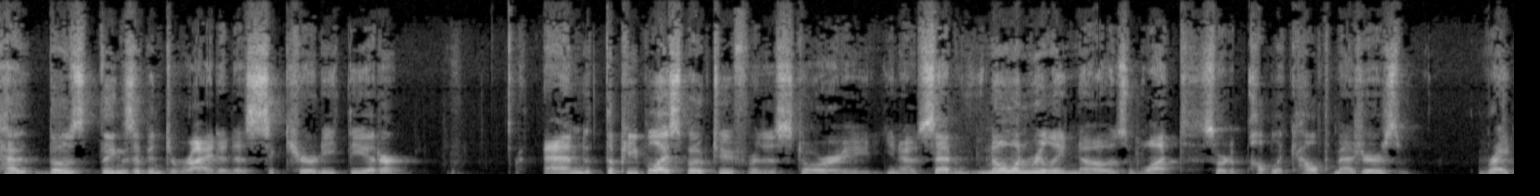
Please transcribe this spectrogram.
ha- those things have been derided as security theater. And the people I spoke to for this story, you know, said no one really knows what sort of public health measures right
